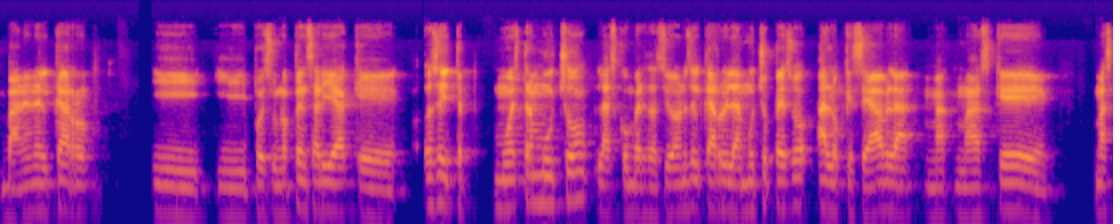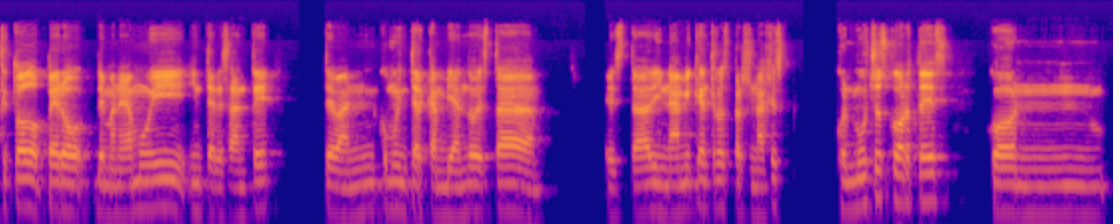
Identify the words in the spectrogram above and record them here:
van en el carro y, y pues uno pensaría que, o sea, te, muestra mucho las conversaciones del carro y le da mucho peso a lo que se habla, más que, más que todo, pero de manera muy interesante te van como intercambiando esta, esta dinámica entre los personajes con muchos cortes, con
